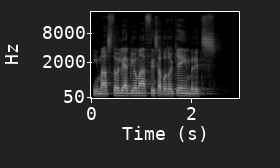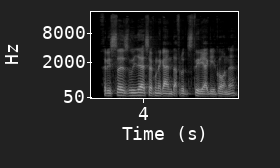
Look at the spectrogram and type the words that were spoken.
Είμαστε όλοι αγγλομαθείς από το Cambridge. Χρυσές δουλειές έχουν κάνει τα φροντιστήρια αγγλικών, ε.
